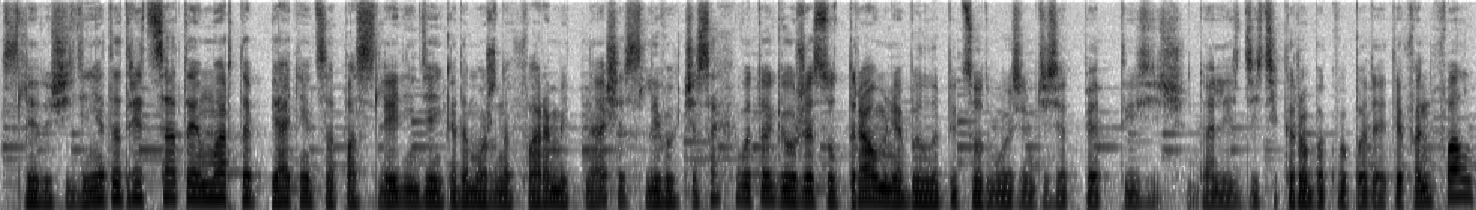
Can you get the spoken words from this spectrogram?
Следующий день это 30 марта, пятница, последний день, когда можно фармить на счастливых часах, и в итоге уже с утра у меня было 585 тысяч. Далее из 10 коробок выпадает FN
